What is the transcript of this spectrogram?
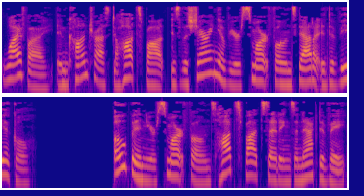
Wi-Fi, in contrast to hotspot, is the sharing of your smartphone's data into vehicle. Open your smartphone's hotspot settings and activate.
